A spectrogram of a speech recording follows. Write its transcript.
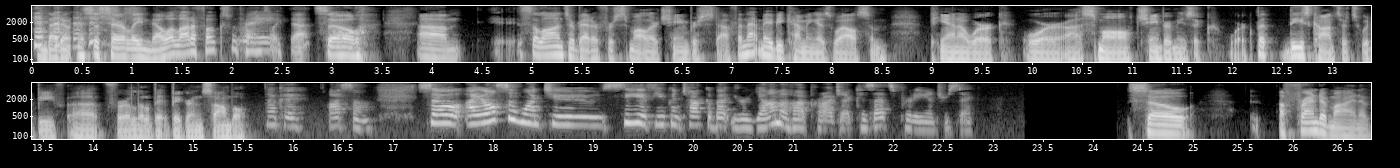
And I don't necessarily know a lot of folks with right. homes like that. So, um, salons are better for smaller chamber stuff. And that may be coming as well. Some piano work or uh, small chamber music work. But these concerts would be uh, for a little bit bigger ensemble. Okay. Awesome. So I also want to see if you can talk about your Yamaha project because that's pretty interesting. So a friend of mine, a,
